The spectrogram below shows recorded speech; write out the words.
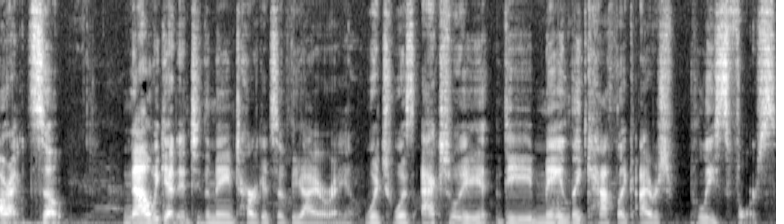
All right, so now we get into the main targets of the IRA, which was actually the mainly Catholic Irish police force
